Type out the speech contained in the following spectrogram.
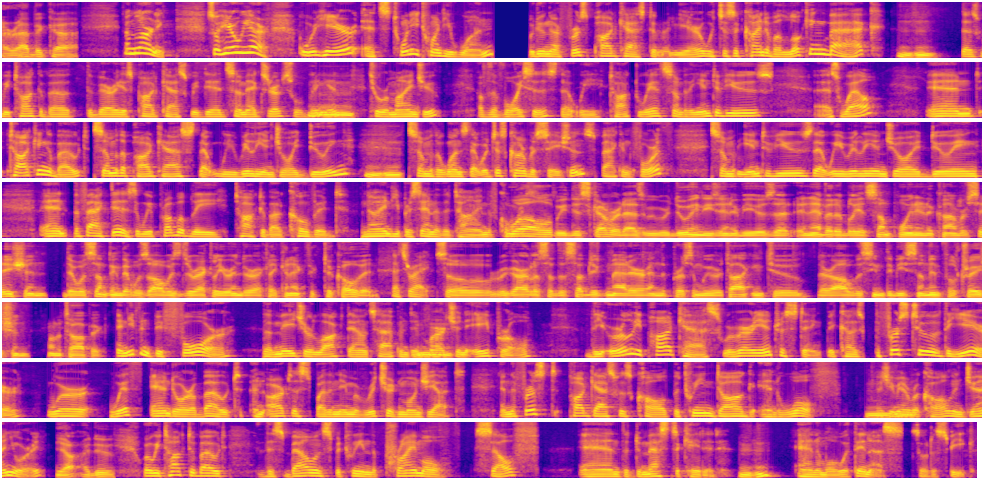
Arabica. I'm learning. So here we are. We're here. It's 2021. We're doing our first podcast of the year, which is a kind of a looking back. Mm-hmm. As we talk about the various podcasts we did, some excerpts we'll bring in mm. to remind you of the voices that we talked with, some of the interviews as well, and talking about some of the podcasts that we really enjoyed doing, mm-hmm. some of the ones that were just conversations back and forth, some of the interviews that we really enjoyed doing. And the fact is that we probably talked about COVID 90% of the time, of course. Well, we discovered as we were doing these interviews that inevitably at some point in a conversation, there was something that was always directly or indirectly connected to COVID. that's right. So, regardless of the subject matter and the person we were talking to, there always seemed to be some infiltration on a topic. And even before the major lockdowns happened in mm-hmm. March and April, the early podcasts were very interesting because the first two of the year were with and or about an artist by the name of Richard Mongiat. And the first podcast was called Between Dog and Wolf, as you may mm-hmm. recall, in January Yeah, I do. where we talked about this balance between the primal self and the domesticated mm-hmm. animal within us, so to speak,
